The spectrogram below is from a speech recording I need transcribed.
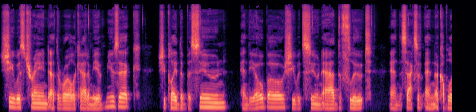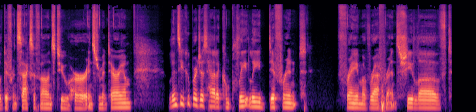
She was trained at the Royal Academy of Music. She played the bassoon and the oboe. She would soon add the flute and the saxophone and a couple of different saxophones to her instrumentarium. Lindsay Cooper just had a completely different frame of reference. She loved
